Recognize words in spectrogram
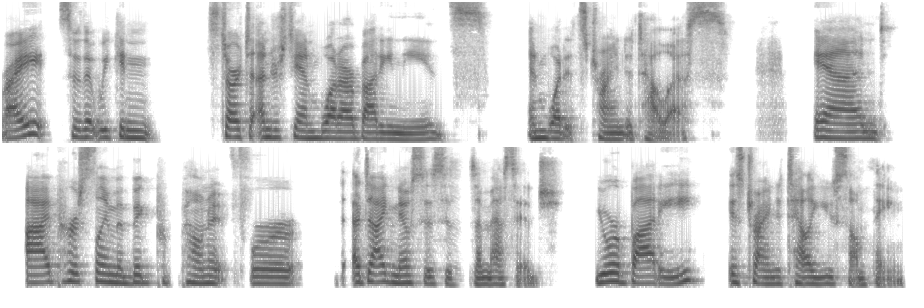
right? So that we can start to understand what our body needs and what it's trying to tell us. And I personally am a big proponent for a diagnosis is a message. Your body is trying to tell you something.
